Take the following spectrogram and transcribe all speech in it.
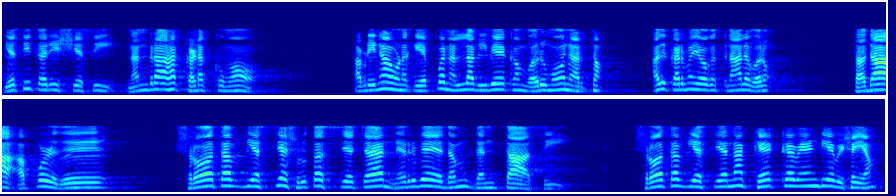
எத்தி தரிஷ்யசி நன்றாக கடக்குமோ அப்படின்னா உனக்கு எப்ப நல்ல விவேகம் வருமோன்னு அர்த்தம். அது கர்மயோகத்தினால வரும். ததா அப்பொழுது ஸ்ரோதவியசிய ஸ்ருதஸ்யச்ச நிர்வேதம் கந்தாசி. ஸ்ரோதவியசியனா கேட்க வேண்டிய விஷயம்.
